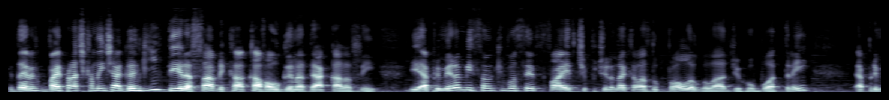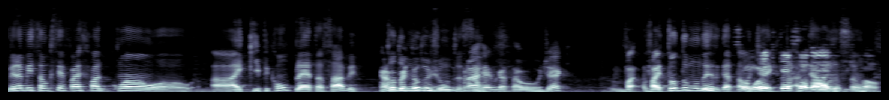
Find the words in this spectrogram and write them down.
E daí vai praticamente a gangue inteira, sabe, ca- cavalgando até a casa, assim. E a primeira missão que você faz, tipo, tirando aquelas do prólogo lá de robô a trem, é a primeira missão que você faz com a, com a- a equipe completa, sabe? Caramba, todo vai mundo junto, pra assim. resgatar o Jack? Vai, vai todo mundo resgatar São o oito Jack até a personagens que mansão. vão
